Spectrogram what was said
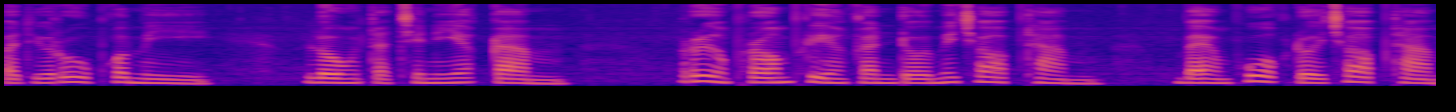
ปฏิรูปก็มี ลงตัชนิยกรรม เรื่องพร้อมเพรียงกันโดยไม่ชอบธรรมแบ่งพวกโดยชอบธรรม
